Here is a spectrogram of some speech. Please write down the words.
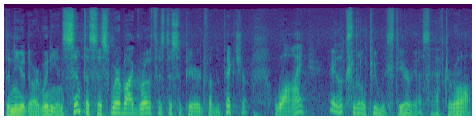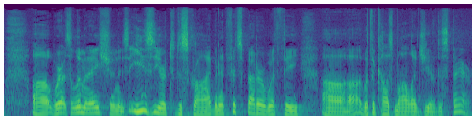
the neo Darwinian synthesis, whereby growth has disappeared from the picture. Why? It looks a little too mysterious, after all. Uh, whereas elimination is easier to describe and it fits better with the, uh, with the cosmology of despair.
